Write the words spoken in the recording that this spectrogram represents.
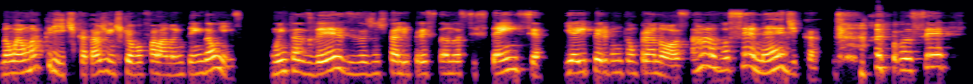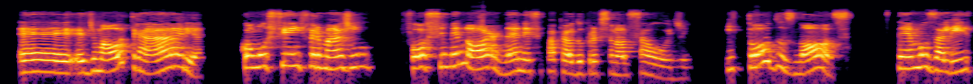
não é uma crítica, tá, gente, que eu vou falar, não entendam isso. Muitas vezes a gente está ali prestando assistência e aí perguntam para nós: Ah, você é médica? você é, é de uma outra área? Como se a enfermagem fosse menor né, nesse papel do profissional de saúde. E todos nós temos ali,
